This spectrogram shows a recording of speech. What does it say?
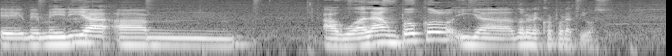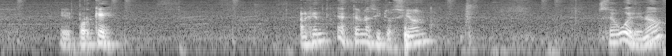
Me, iría a... Mm, a Walla un poco y a dólares corporativos. Eh, ¿Por qué? Argentina está en una situación, se huele, ¿no?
